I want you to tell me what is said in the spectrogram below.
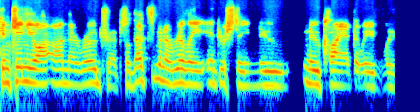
continue on, on their road trip so that's been a really interesting new new client that we we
